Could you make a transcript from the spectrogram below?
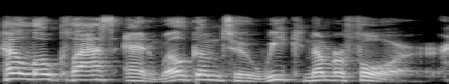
Hello class and welcome to week number four.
